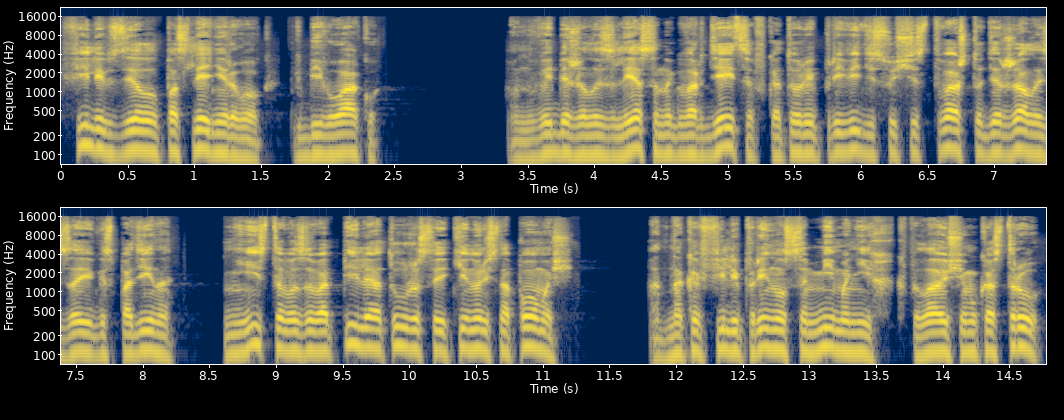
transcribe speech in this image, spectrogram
Филипп сделал последний рывок к бивуаку. Он выбежал из леса на гвардейцев, которые при виде существа, что держалось за их господина, неистово завопили от ужаса и кинулись на помощь. Однако Филипп ринулся мимо них, к пылающему костру.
